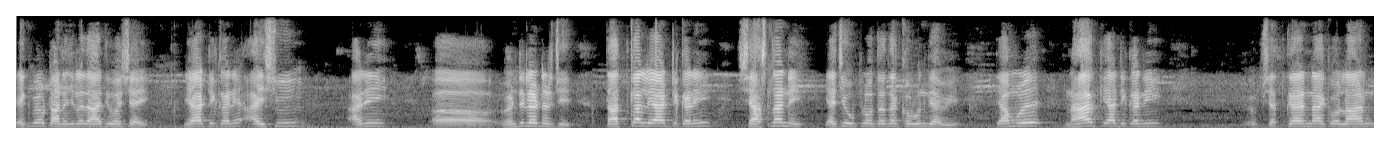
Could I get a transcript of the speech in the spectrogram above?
एकमेव ठाणे जिल्ह्यात आदिवासी आहे. या ठिकाणी आय सी यू आणि व्हेंटिलेटरची तात्काळ या ठिकाणी शासनाने याची उपलब्धता करून द्यावी. त्यामुळे नाहक या ठिकाणी शेतकऱ्यांना किंवा लहान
